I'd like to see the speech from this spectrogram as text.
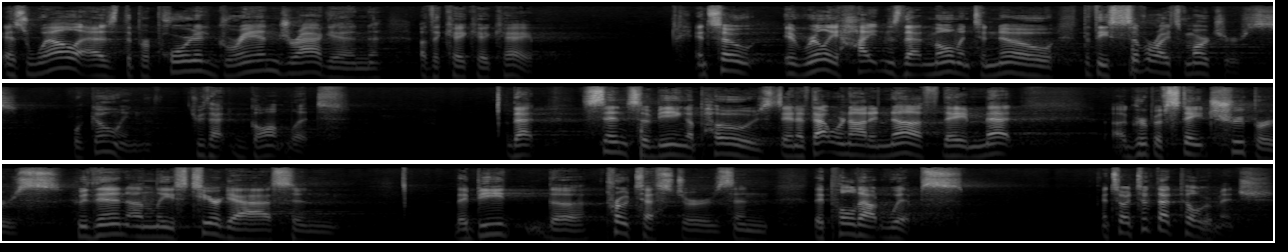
as well as the purported grand dragon of the KKK. And so it really heightens that moment to know that these civil rights marchers were going through that gauntlet, that sense of being opposed. And if that were not enough, they met a group of state troopers who then unleashed tear gas and they beat the protesters and they pulled out whips. And so I took that pilgrimage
